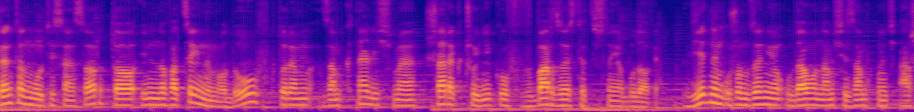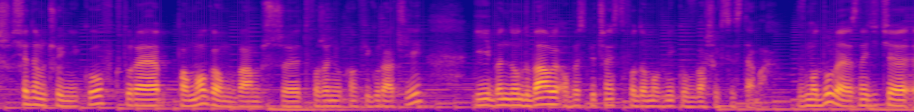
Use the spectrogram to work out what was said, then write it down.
Grenton Multisensor to innowacyjny moduł, w którym zamknęliśmy szereg czujników w bardzo estetycznej obudowie. W jednym urządzeniu udało nam się zamknąć aż 7 czujników, które pomogą Wam przy tworzeniu konfiguracji i będą dbały o bezpieczeństwo domowników w Waszych systemach. W module znajdziecie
